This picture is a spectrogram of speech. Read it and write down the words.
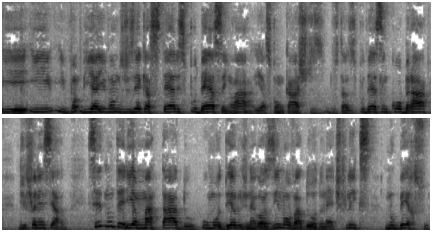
E, e, e, e, aí vamos dizer que as teles pudessem lá, e as concastes dos Estados Unidos pudessem cobrar diferenciado. Você não teria matado o modelo de negócio inovador do Netflix no berço,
